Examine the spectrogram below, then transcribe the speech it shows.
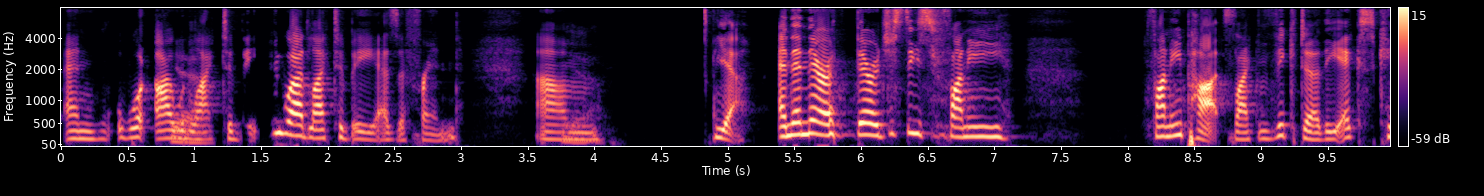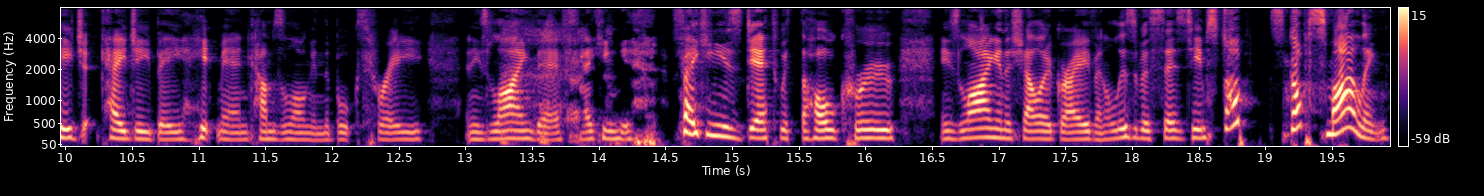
and what I would yeah. like to be, who I'd like to be as a friend. Um, yeah. yeah. And then there are there are just these funny funny parts like Victor, the ex KGB hitman, comes along in the book three, and he's lying there faking faking his death with the whole crew. He's lying in the shallow grave, and Elizabeth says to him, "Stop, stop smiling."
